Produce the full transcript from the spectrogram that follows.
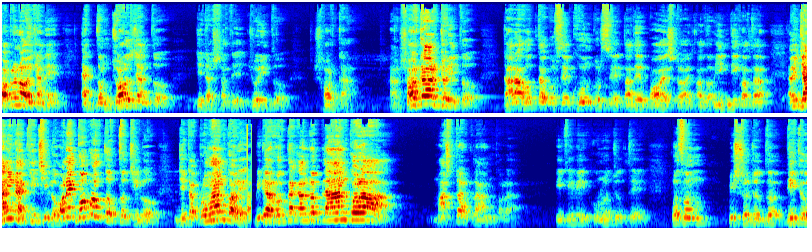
ঘটনা ওইখানে একদম জলজান্ত যেটার সাথে জড়িত সরকার। আর সরকার জড়িত, কারা হত্যা করছে, খুন করছে, তাদের বয়স টয় অথবা হিন্দি কথা। আমি জানি না কি ছিল, অনেক গোপন তথ্য ছিল, যেটা প্রমাণ করে। বিডিআর হত্যাকাণ্ড প্ল্যান করা, মাস্টার প্ল্যান করা। পৃথিবীর কোনো যুদ্ধে প্রথম বিশ্বযুদ্ধ, দ্বিতীয়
